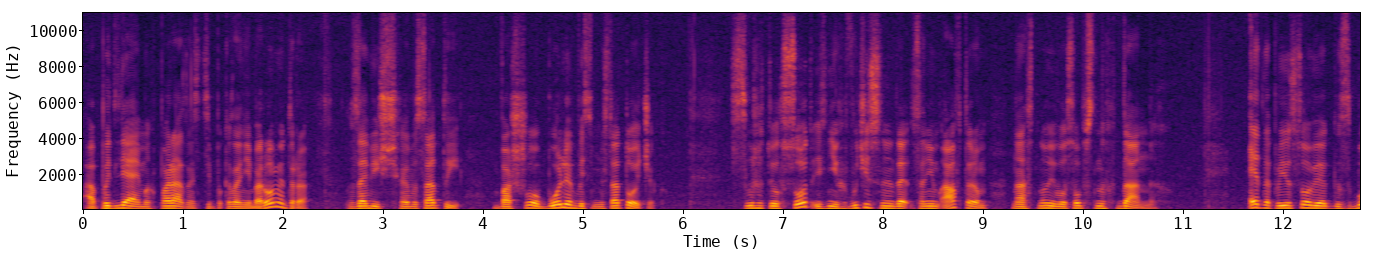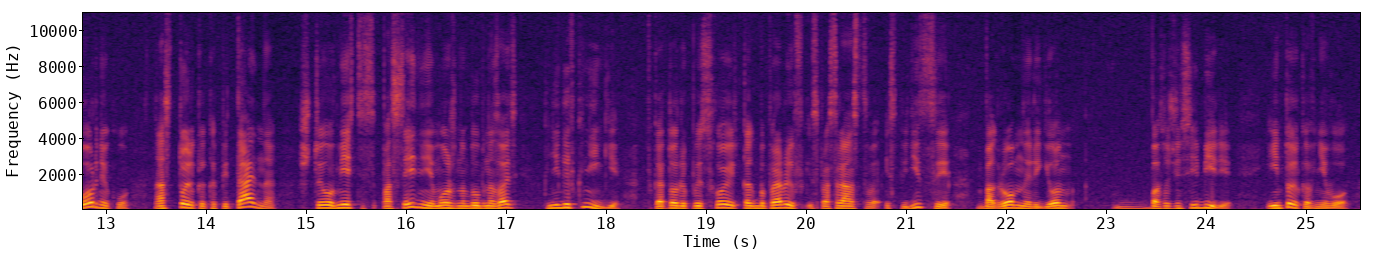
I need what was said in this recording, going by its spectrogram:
определяемых по разности показаний барометра, зависящих от высоты, вошло более 800 точек. Свыше 300 из них вычислены самим автором на основе его собственных данных. Это предисловие к сборнику настолько капитально, что его вместе с последними можно было бы назвать книгой в книге, в которой происходит как бы прорыв из пространства экспедиции в огромный регион Восточной Сибири, и не только в него –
